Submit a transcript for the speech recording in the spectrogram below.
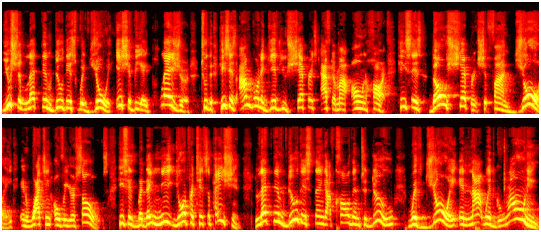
You should let them do this with joy. It should be a pleasure to the. He says, I'm going to give you shepherds after my own heart. He says, those shepherds should find joy in watching over your souls. He says, but they need your participation. Let them do this thing I've called them to do with joy and not with groaning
